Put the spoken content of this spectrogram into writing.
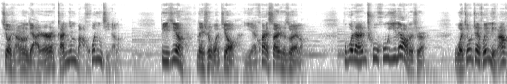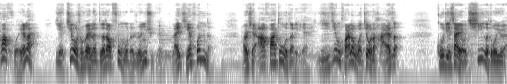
就想让俩人赶紧把婚结了。毕竟那时我舅也快三十岁了。不过让人出乎意料的是。我就这回领阿花回来，也就是为了得到父母的允许来结婚的。而且阿花肚子里已经怀了我舅的孩子，估计再有七个多月，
